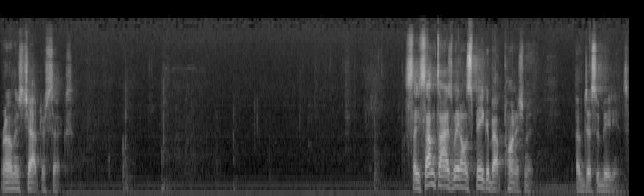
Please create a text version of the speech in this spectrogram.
Romans chapter 6. See, sometimes we don't speak about punishment of disobedience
